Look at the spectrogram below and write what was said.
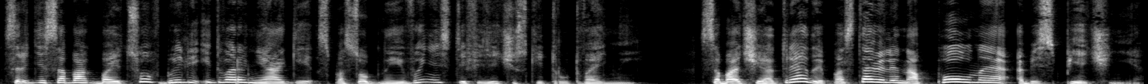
Среди собак-бойцов были и дворняги, способные вынести физический труд войны. Собачьи отряды поставили на полное обеспечение,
